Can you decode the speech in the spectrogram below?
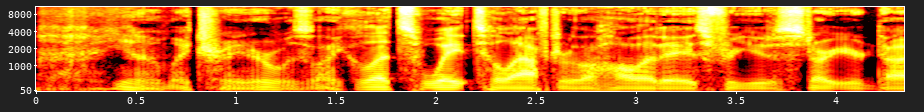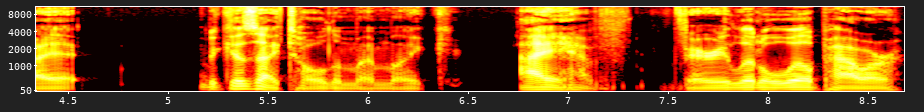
you know, my trainer was like, let's wait till after the holidays for you to start your diet. Because I told him, I'm like, I have very little willpower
